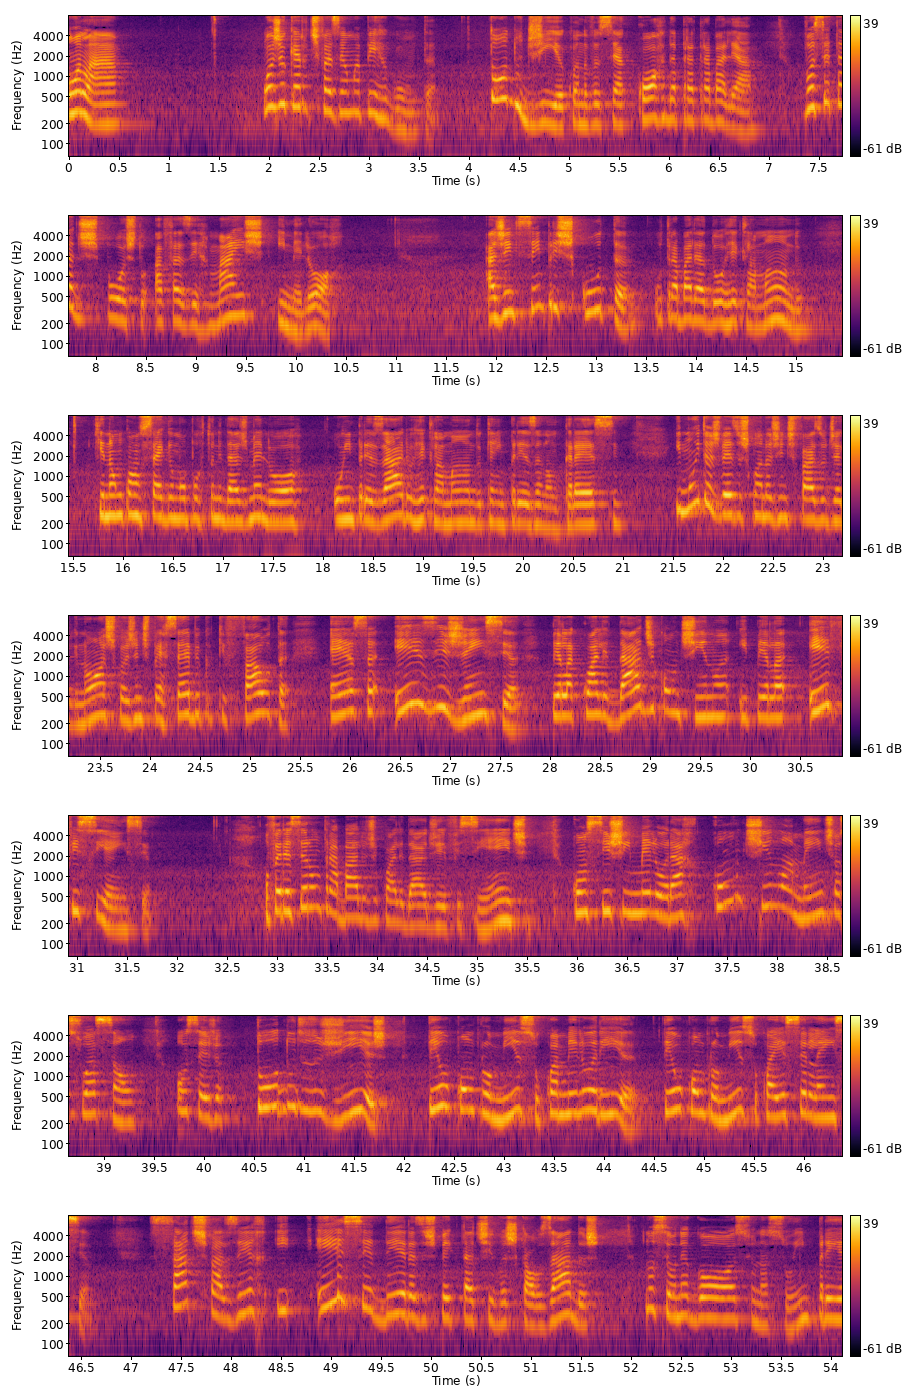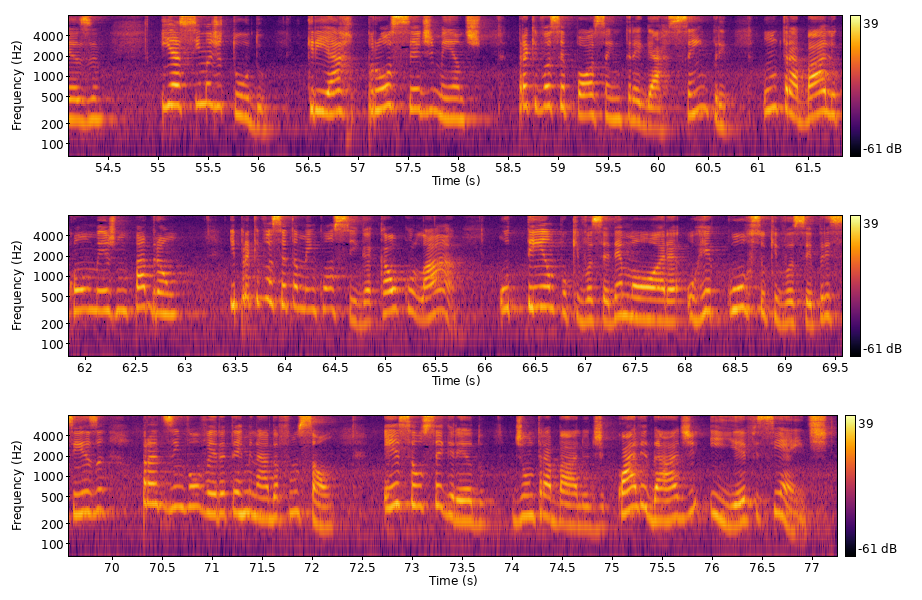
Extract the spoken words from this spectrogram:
Olá! Hoje eu quero te fazer uma pergunta. Todo dia, quando você acorda para trabalhar, você está disposto a fazer mais e melhor? A gente sempre escuta o trabalhador reclamando que não consegue uma oportunidade melhor, o empresário reclamando que a empresa não cresce. E muitas vezes, quando a gente faz o diagnóstico, a gente percebe que o que falta é essa exigência pela qualidade contínua e pela eficiência. Oferecer um trabalho de qualidade e eficiente consiste em melhorar continuamente a sua ação, ou seja, todos os dias ter o compromisso com a melhoria, ter o compromisso com a excelência, satisfazer e exceder as expectativas causadas no seu negócio, na sua empresa e, acima de tudo, criar procedimentos para que você possa entregar sempre um trabalho com o mesmo padrão e para que você também consiga calcular o tempo que você demora, o recurso que você precisa para desenvolver determinada função. Esse é o segredo de um trabalho de qualidade e eficiente.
